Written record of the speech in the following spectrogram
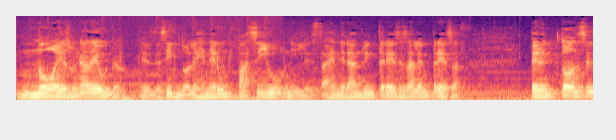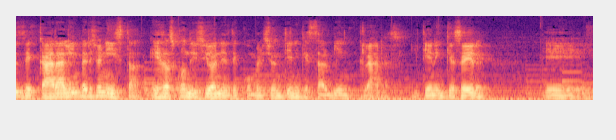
no es una deuda, es decir, no le genera un pasivo ni le está generando intereses a la empresa, pero entonces de cara al inversionista esas condiciones de conversión tienen que estar bien claras y tienen que ser eh,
